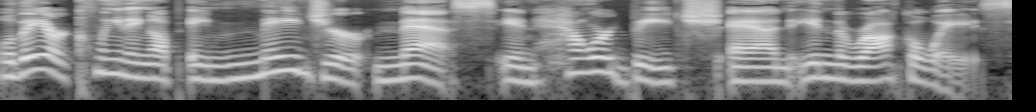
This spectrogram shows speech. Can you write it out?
Well, they are cleaning up a major mess in Howard Beach and in the Rockaways.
